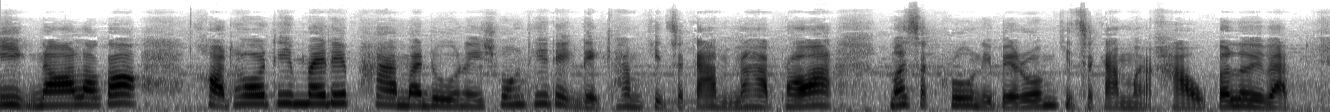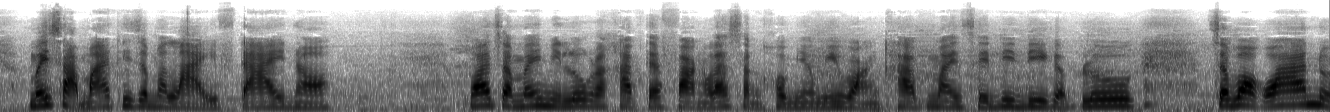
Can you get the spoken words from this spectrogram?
อีกเนาะแล้วก็ขอโทษที่ไม่ได้พามาดูในช่วงที่เด็ก ๆทำกิจกรรมนะคะ เพราะว่าเมื่อสักครู่นี้ไปร่วมกิจกรรมกับเขาก็เลยแบบ ไม่สามารถที่จะมาไลฟ์ได้เนาะ ว่าจะไม่มีลูกนะครับ แต่ฟังแล้วสังคมยังมีหวังครับ mindset ดีๆกับลูก จะบอกว่าหนู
